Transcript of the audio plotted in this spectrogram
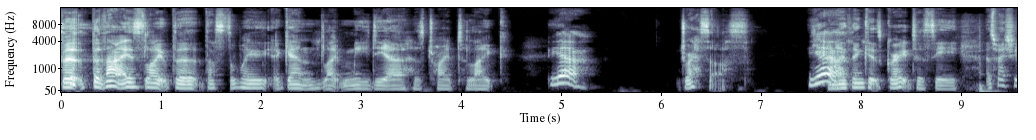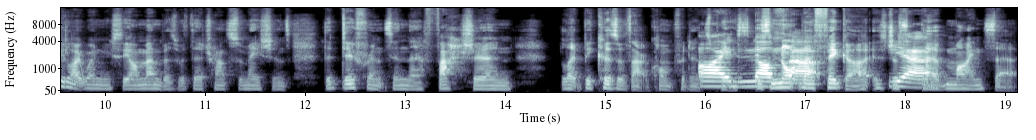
but but that is like the that's the way again. Like media has tried to like yeah. dress us. Yeah. And I think it's great to see, especially like when you see our members with their transformations, the difference in their fashion, like because of that confidence. I piece. love It's not their figure; it's just Yeah. their mindset.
